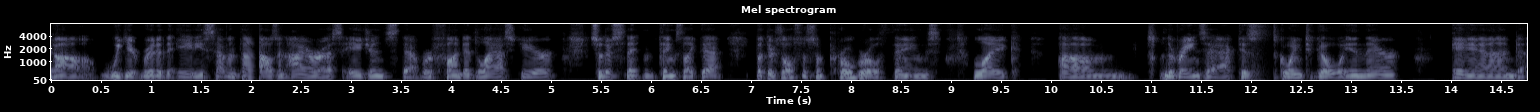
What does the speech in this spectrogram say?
Uh, we get rid of the 87,000 IRS agents that were funded last year. So there's th- things like that. But there's also some pro growth things like um, the REINS Act is going to go in there. And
